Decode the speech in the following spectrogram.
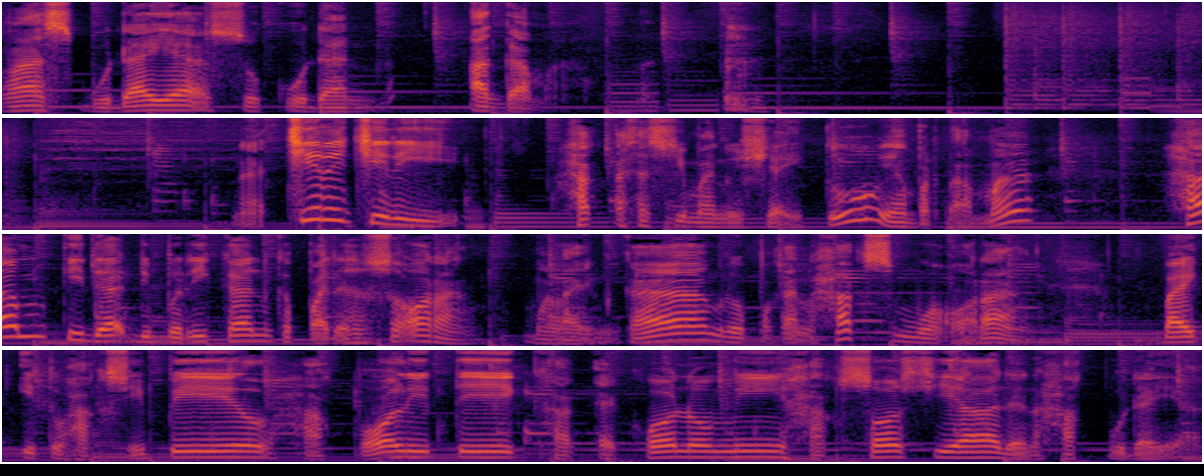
ras, budaya, suku, dan agama. Nah, ciri-ciri hak asasi manusia itu yang pertama, HAM tidak diberikan kepada seseorang, melainkan merupakan hak semua orang, baik itu hak sipil, hak politik, hak ekonomi, hak sosial, dan hak budaya.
